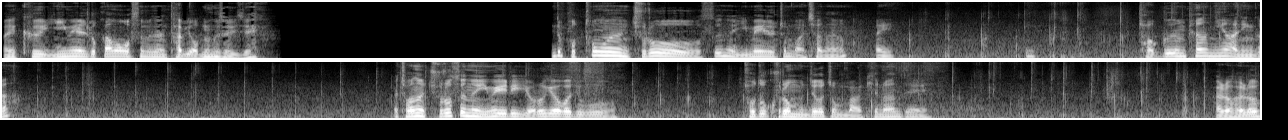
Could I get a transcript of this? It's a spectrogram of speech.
아니 그 이메일도 까먹었으면은 답이 없는 거죠 이제 근데 보통은 주로 쓰는 이메일 좀 많잖아요? 아니 좀 적은 편이 아닌가? 저는 주로 쓰는 이메일이 여러 개여가지고 저도 그런 문제가 좀 많기는 한데 할로 할로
